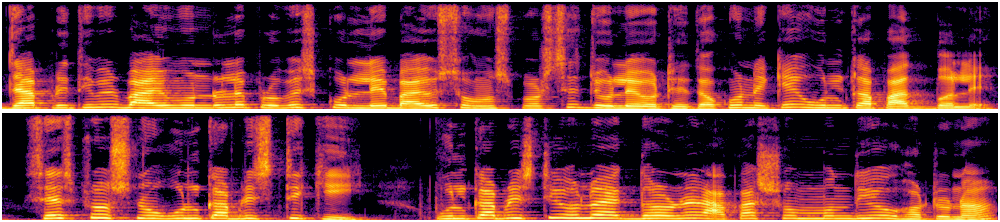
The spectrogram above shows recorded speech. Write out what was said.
যা পৃথিবীর বায়ুমণ্ডলে প্রবেশ করলে বায়ুর সংস্পর্শে জ্বলে ওঠে, তখন একে উল্কাপাত বলে। শেষ প্রশ্ন উল্কা উল্কাবৃষ্টি কী? উল্কাবৃষ্টি হলো এক ধরনের আকাশ সম্বন্ধীয় ঘটনা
